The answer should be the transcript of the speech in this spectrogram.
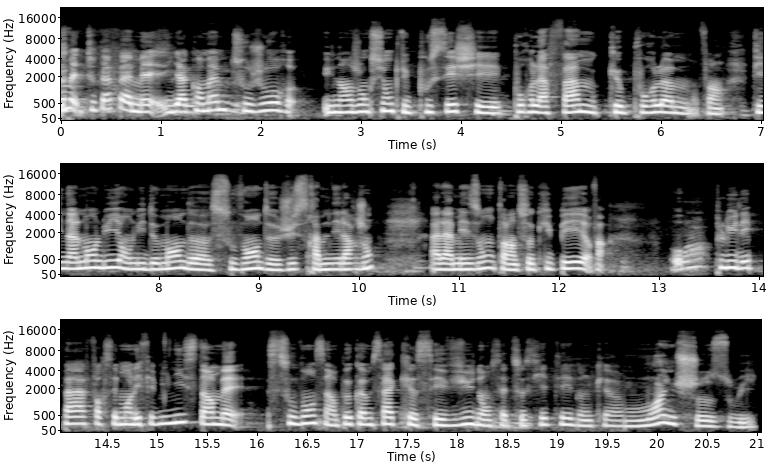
Non, mais tout à fait. Mais il y a quand même toujours une injonction plus poussée chez, pour la femme que pour l'homme. Enfin, finalement, lui, on lui demande souvent de juste ramener l'argent à la maison, enfin, de s'occuper. Enfin, oh, plus les pas forcément les féministes, hein, mais souvent, c'est un peu comme ça que c'est vu dans cette société. Donc, euh... Moi, une chose, oui.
